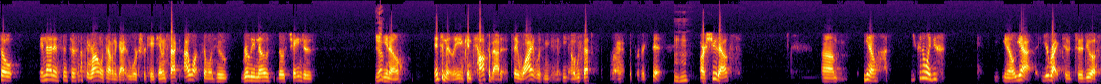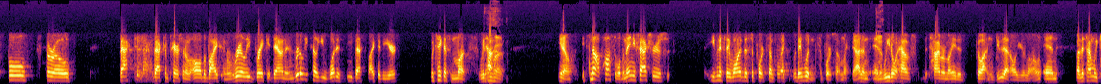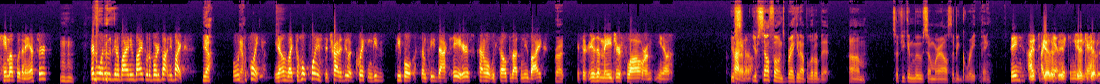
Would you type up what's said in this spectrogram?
So in that instance, there's nothing wrong with having a guy who works for KTM. In fact, I want someone who really knows those changes. Yeah. You know, intimately and can talk about it, say why it was. You know, that's right, the perfect fit Mm-hmm. our shootouts, um, you know, you can only do, you know, yeah, you're right. To to do a full, thorough, back to back comparison of all the bikes and really break it down and really tell you what is the best bike of the year would take us months. We'd have, Right. you know, it's not possible. The manufacturers, even if they wanted to support something like, they wouldn't support something like that, and and Yeah. we don't have the time or money to go out and do that all year long. And by the time we came up with an answer, Mm-hmm. everyone who was going to buy a new bike would have already bought new bikes. Yeah. Well, what's Yeah. the point? You know, like the whole point is to try to do it quick and give people some feedback. Hey, here's kind of what we felt about the new bikes. Right. If there is a major flaw or you know, Your, I don't know. Your cell phone's breaking up a little bit. Um, so if you can move somewhere else, that'd be great, Ping. see, Get I, it together, I can't dude. make Get it together.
